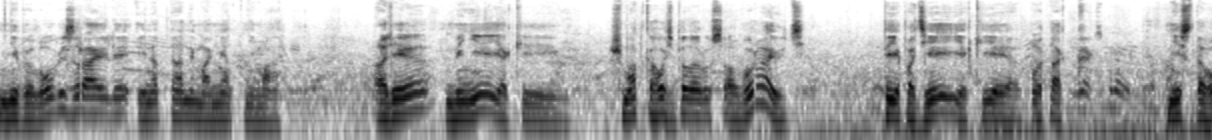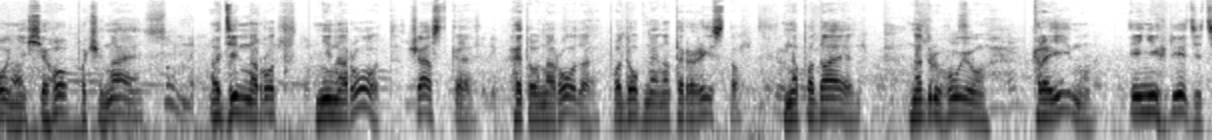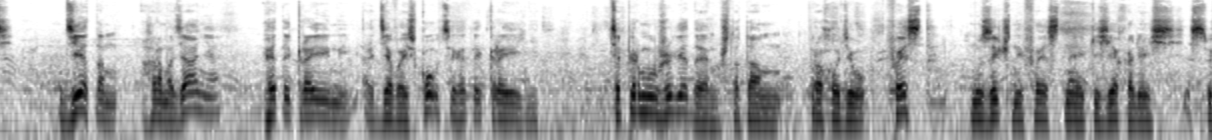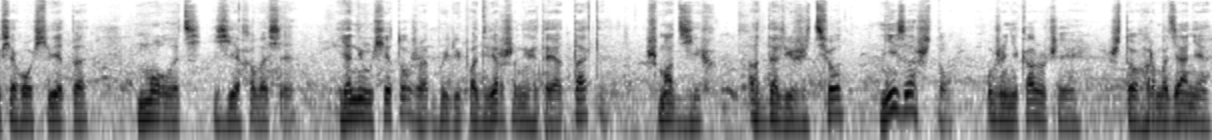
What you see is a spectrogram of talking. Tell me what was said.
не було в Ізраїлі і на даний момент нема. Але мяне, як і шмат кагось беларусаў абурають тыя падзеі, якія отак ні з таго ні сяго пачынае. Адзін народ не народ, частка гэтага народа, падобная на тэрарыстаў, нападае на другую краіну і не гледзець, дзе там грамадзяне гэтай краіны, дзе вайскоўцы гэтай краіне. Цяпер мы ўжо ведаем, што там праходзіў фэст, музычны фэст, на які з'ехалі з усяго света моладзь з'ехалася. Яны ўсе тоже былі падвержаны гэтай атаке. Шмат з іх аддалі жыццё ні за што. Уже не кажучы, што грамадзяне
